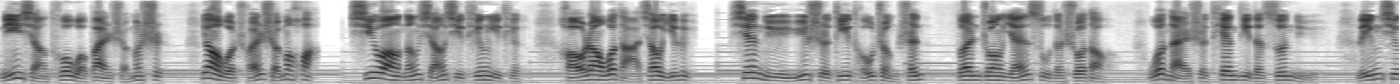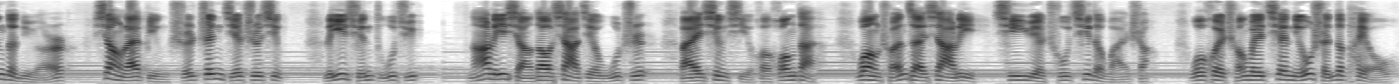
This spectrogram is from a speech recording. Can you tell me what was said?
你想托我办什么事，要我传什么话，希望能详细听一听，好让我打消疑虑。”仙女于是低头正身。端庄严肃地说道：“我乃是天帝的孙女，灵星的女儿，向来秉持贞洁之性，离群独居。哪里想到下界无知，百姓喜欢荒诞，妄传在夏历七月初七的晚上，我会成为牵牛神的配偶，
